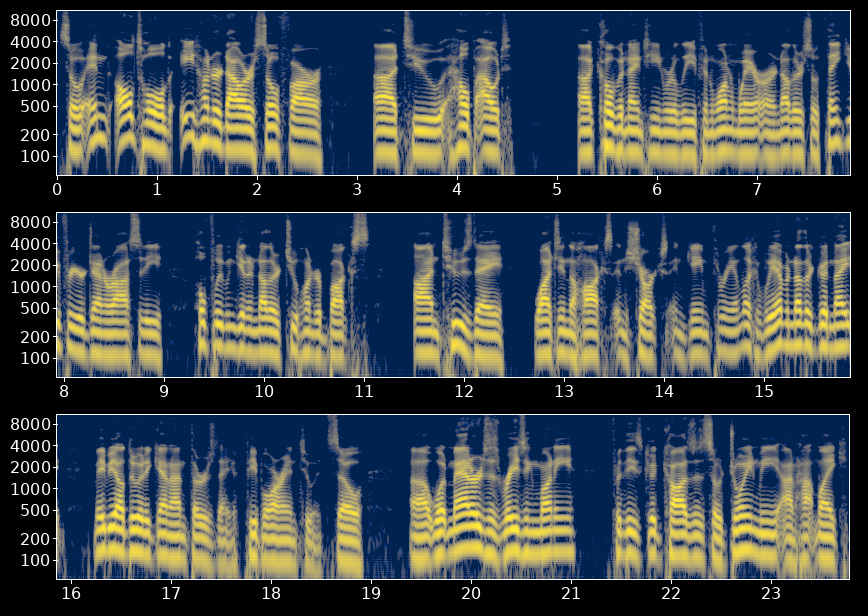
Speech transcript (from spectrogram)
So, in all told, $800 so far uh, to help out uh, COVID 19 relief in one way or another. So, thank you for your generosity. Hopefully, we can get another 200 bucks on Tuesday watching the Hawks and Sharks in game three. And look, if we have another good night, maybe I'll do it again on Thursday if people are into it. So, uh, what matters is raising money for these good causes. So, join me on Hot Mic.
